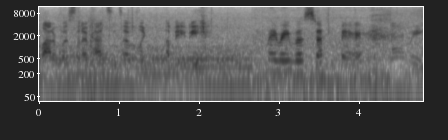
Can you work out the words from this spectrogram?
platypus that I've had since I was like a baby. My rainbow stuffed bear. Wait.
